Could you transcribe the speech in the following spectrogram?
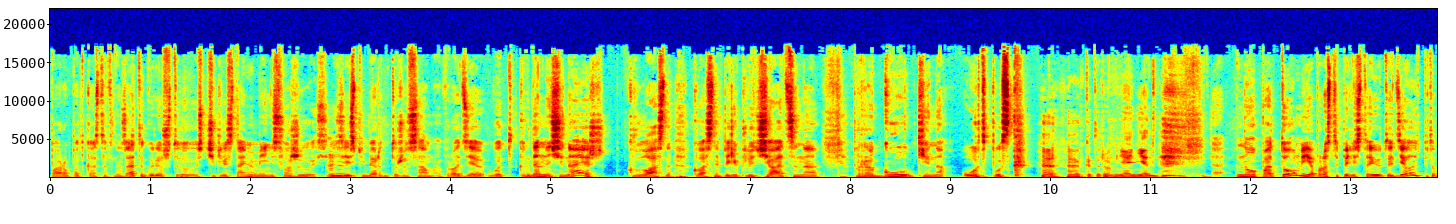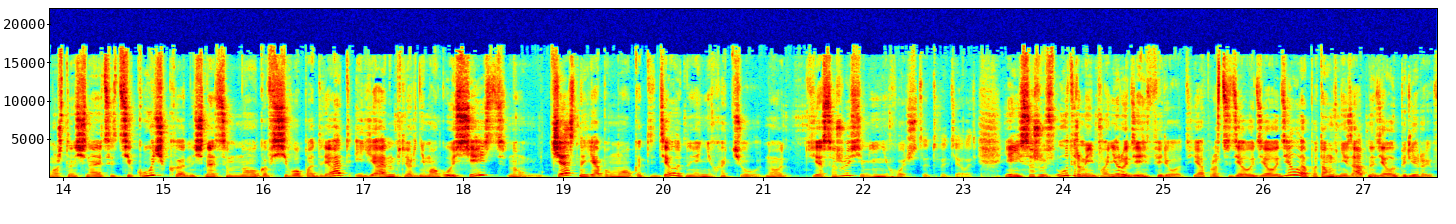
пару подкастов назад. Я говорил, что с чек-листами у меня не сложилось. И Мгм. Здесь примерно то же самое. Вроде, вот когда начинаешь, классно, классно переключаться на прогулки, на отпуск, которого у меня нет. Но потом я просто перестаю это делать, потому что начинается текучка, начинается много всего подряд, и я, например, не могу сесть. Ну, честно, я бы мог это делать, но я не хочу. Ну, я сажусь, и мне не хочется этого делать. Я не сажусь утром и не планирую день вперед. Я просто делаю, делаю, делаю, а потом внезапно делаю перерыв.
